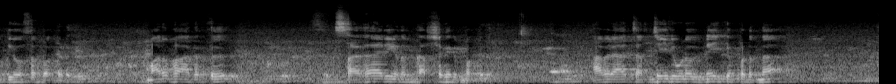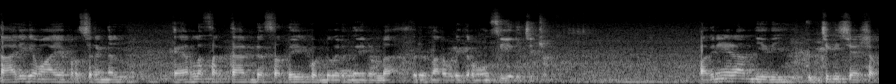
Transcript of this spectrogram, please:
ഉദ്യോഗസ്ഥർ പങ്കെടുക്കും. മറുഭാഗത്ത് സഹകാരികളും കർഷകരും പങ്കെടുക്കും. അവർ ആ ചർച്ചയിലൂടെ ഉന്നയിക്കപ്പെടുന്ന കാലികമായ പ്രശ്നങ്ങൾ കേരള സർക്കാരിന്റെ ശ്രദ്ധയിൽ കൊണ്ടുവരുന്നതിനുള്ള ഒരു നടപടിക്രമവും സ്വീകരിച്ചിട്ടുണ്ട്. പതിനേഴാം തീയതി ഉച്ചയ്ക്ക് ശേഷം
